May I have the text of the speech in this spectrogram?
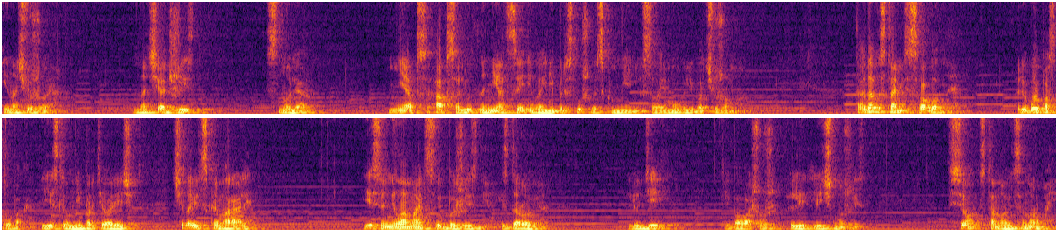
и на чужое – начать жизнь с нуля, не абс абсолютно не оценивая и не прислушиваясь к мнению своему либо чужому. Тогда вы станете свободны. Любой поступок, если он не противоречит человеческой морали, если он не ломает судьбы жизни и здоровья людей, либо вашу личную жизнь, все становится нормой.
